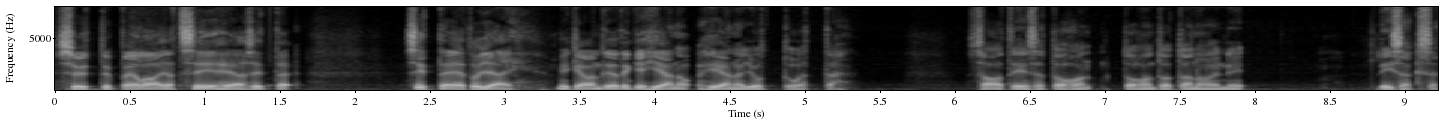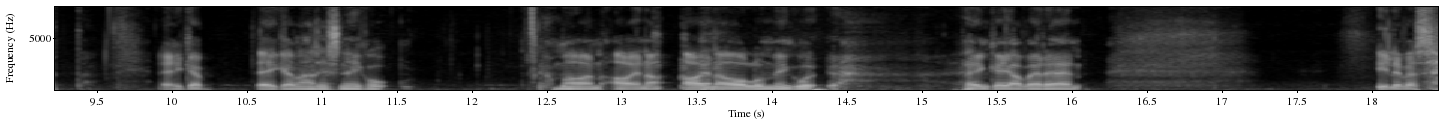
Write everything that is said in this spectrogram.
sytty pelaajat siihen ja sitten, sitten Eetu jäi, mikä on tietenkin hieno, hieno juttu, että saatiin se tohon, tohon tota noin, niin lisäksi, että eikä, eikä mä siis niinku, mä oon aina, aina ollut niinku henken ja veren ilves,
